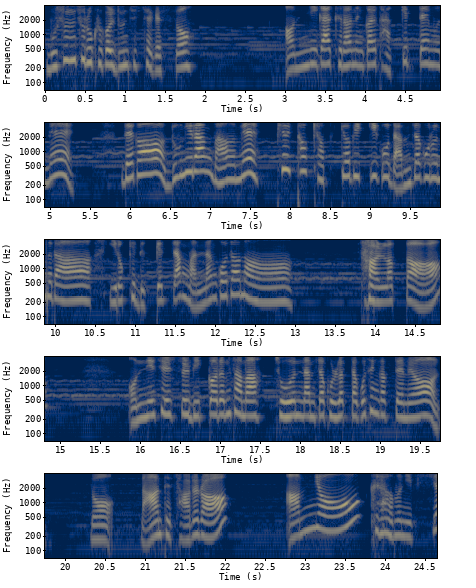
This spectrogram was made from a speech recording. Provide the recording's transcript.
무슨 수로 그걸 눈치채겠어? 언니가 그러는 걸 봤기 때문에 내가 눈이랑 마음에 필터 겹겹이 끼고 남자 고르느라 이렇게 늦게 짝 만난 거잖아. 잘났다. 언니 실술 밑거름 삼아 좋은 남자 골랐다고 생각되면 너 나한테 잘해라. 암요. 그러면 입쇼.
